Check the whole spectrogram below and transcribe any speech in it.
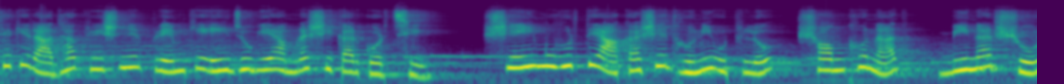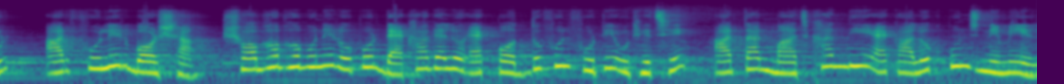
থেকে রাধা কৃষ্ণের প্রেমকে এই যুগে আমরা স্বীকার করছি। সেই মুহূর্তে আকাশে ধ্বনি উঠল, শঙ্খনাদ, বীণার সুর আর ফুলের বর্ষা। সভাভবনের ওপর দেখা গেল এক পদ্মফুল ফুটে উঠেছে আর তার মাঝখান দিয়ে এক আলোকপুঞ্জ নেমে এল।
